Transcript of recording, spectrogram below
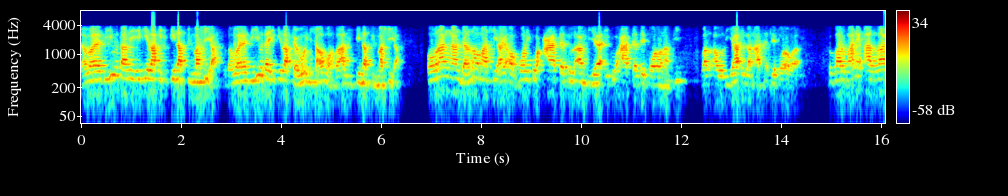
Lawadi utawi ikilah istinat bil masyiah. Utawa di utawi ikilah dawa insyaallah wa istinat bil masyiah. Orang ngandalno masyiah Allah iku adatul anbiya iku adate para nabi wal auliya ilan adate para wali. Rupa-rupane Allah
